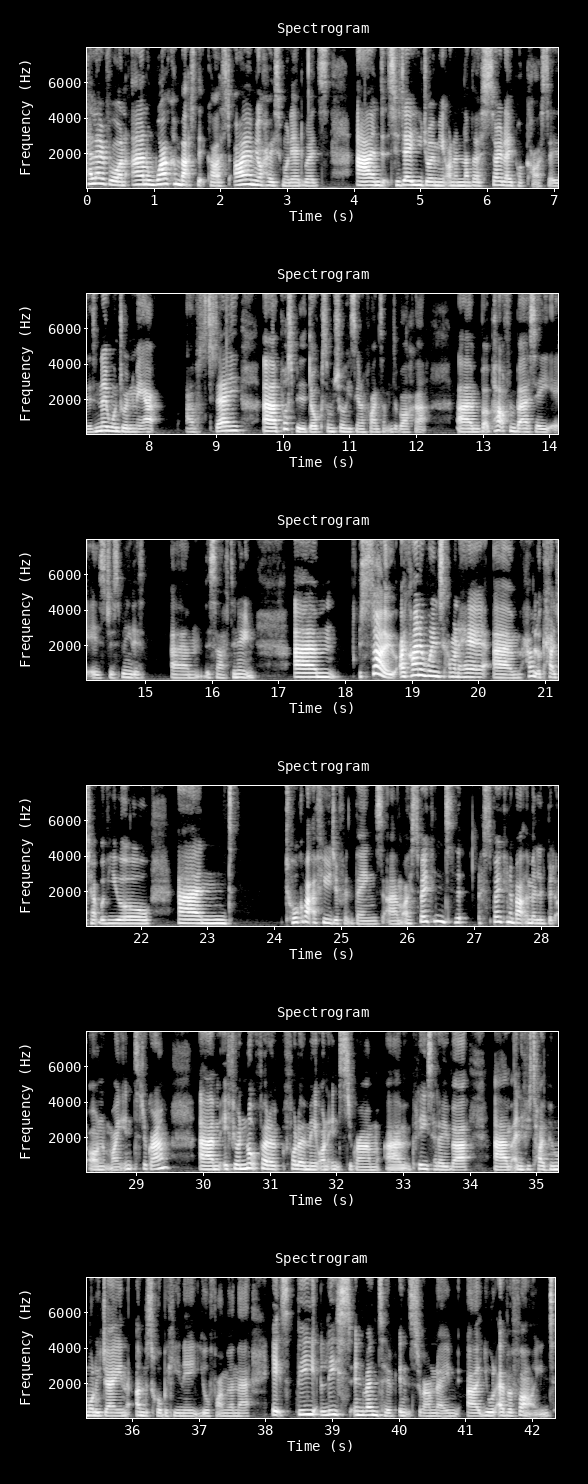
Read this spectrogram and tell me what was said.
Hello, everyone, and welcome back to Thickcast. I am your host, Molly Edwards, and today you join me on another solo podcast. So there's no one joining me out else today, uh, possibly the dog, because I'm sure he's going to find something to bark at. Um, but apart from Bertie, it is just me this um, this afternoon. Um, so I kind of wanted to come on here, um, have a little catch up with you all, and talk about a few different things. Um, I've spoken to spoken about them a little bit on my Instagram. Um, if you're not follow, following me on Instagram, um, please head over. Um, and if you type in Molly Jayne underscore bikini, you'll find me on there. It's the least inventive Instagram name uh, you'll ever find.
